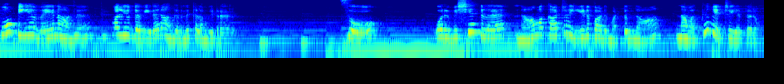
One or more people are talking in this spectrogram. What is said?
போட்டியே வேணான்னு மல்யுத்த வீரர் அங்கிருந்து கிளம்பிடுறாரு. சோ ஒரு விஷயத்துல நாம காட்டுற ஈடுபாடு மட்டும்தான் நமக்கு வெற்றியை தரும்.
